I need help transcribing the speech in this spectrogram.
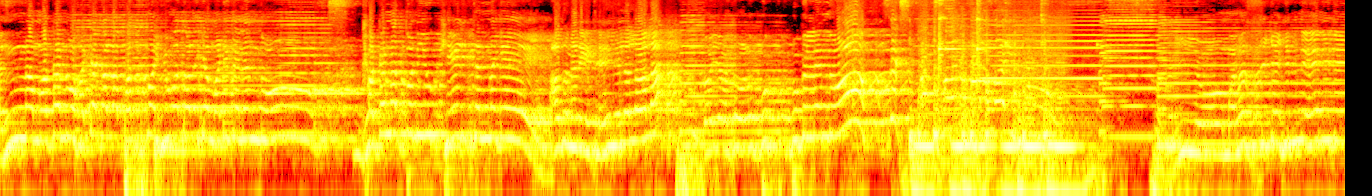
ಎನ್ನ ಮಗನು ಹಗೆಗಳ ಪದ್ಮ ಯುವದೊಳಗೆ ಮಡಿದನೆಂದು ಗಗನ ಧ್ವನಿಯು ಕೇಳಿ ತನ್ನಗೆ. ಅದು ನನಗೆ ತಿಳಿಯಲಿಲ್ಲಲ್ಲ ಬುಗುಲೆಂದು ಅಯ್ಯೋ ಮನಸ್ಸಿಗೆ ಇನ್ನೇನಿದೆ?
